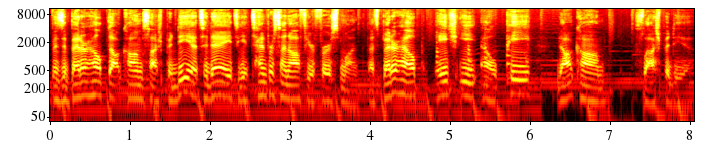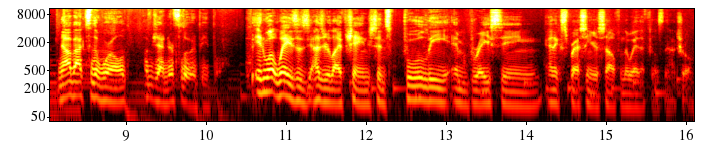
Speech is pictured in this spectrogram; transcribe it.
Visit betterhelp.com slash Padilla today to get 10% off your first month. That's BetterHelp, H-E-L-P dot com slash Padilla. Now back to the world of gender fluid people. In what ways has, has your life changed since fully embracing and expressing yourself in the way that feels natural?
